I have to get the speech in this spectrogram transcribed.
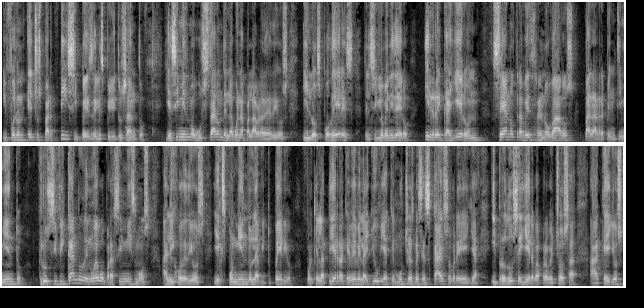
y fueron hechos partícipes del Espíritu Santo y asimismo gustaron de la buena palabra de Dios y los poderes del siglo venidero y recayeron, sean otra vez renovados para arrepentimiento, crucificando de nuevo para sí mismos al Hijo de Dios y exponiéndole a vituperio, porque la tierra que bebe la lluvia que muchas veces cae sobre ella y produce hierba provechosa a aquellos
